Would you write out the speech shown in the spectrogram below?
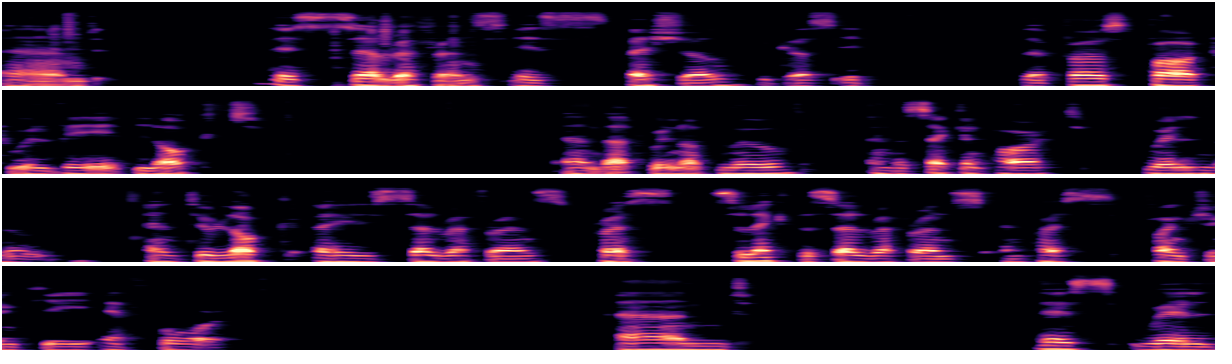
and this cell reference is special because it the first part will be locked and that will not move and the second part will move. And to lock a cell reference press select the cell reference and press function key F4 and this will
